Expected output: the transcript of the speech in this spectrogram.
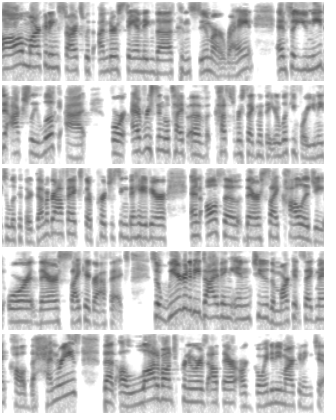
All marketing starts with understanding the consumer, right? And so you need to actually look at for every single type of customer segment that you're looking for. You need to look at their demographics, their purchasing behavior, and also their psychology or their psychographics. So we're going to be diving into the market segment called the Henrys that a lot of entrepreneurs out there are going to be marketing to.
